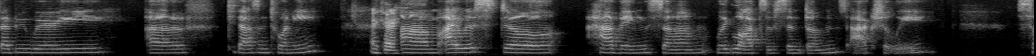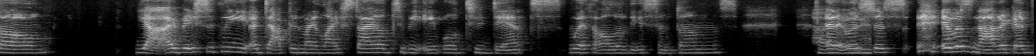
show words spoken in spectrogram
February of 2020, Okay. um i was still having some like lots of symptoms actually. So yeah i basically adapted my lifestyle to be able to dance with all of these symptoms. And it was just it was not a good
